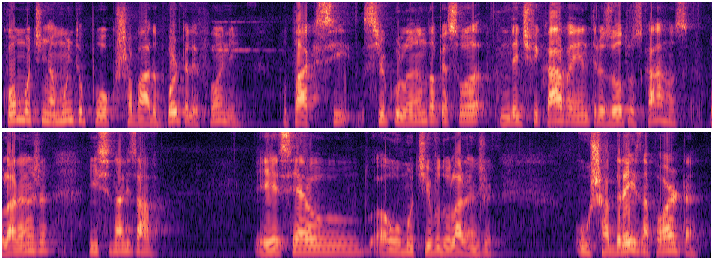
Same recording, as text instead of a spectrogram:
Como tinha muito pouco chamado por telefone, o táxi circulando, a pessoa identificava entre os outros carros o laranja e sinalizava. Esse era o, o motivo do laranja. O xadrez na porta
